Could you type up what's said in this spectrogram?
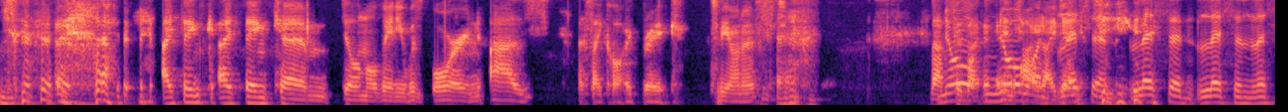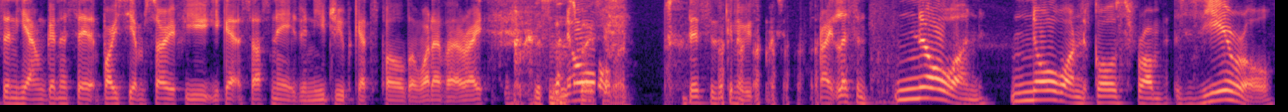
I think I think um, Dylan Mulvaney was born as a psychotic break. To be honest, that's no, his no one. Identity. Listen, listen, listen, listen. Here, I'm gonna say, Boyce. I'm sorry if you you get assassinated and YouTube gets pulled or whatever. Right? This is no, a spicy one. This is gonna be spicy. right. Listen. No one, no one goes from zero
